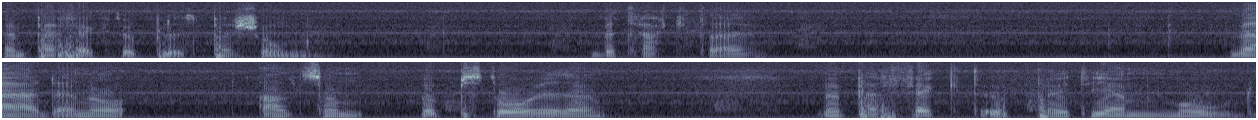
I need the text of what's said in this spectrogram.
En perfekt upplyst person betraktar världen och allt som uppstår i den med perfekt upphöjt jämnmod.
